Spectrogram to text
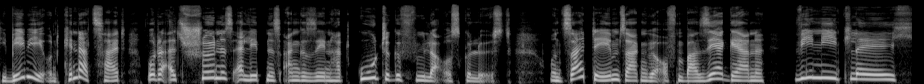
Die Baby- und Kinderzeit wurde als schönes Erlebnis angesehen, hat gute Gefühle ausgelöst. Und seitdem sagen wir offenbar sehr gerne, wie niedlich.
